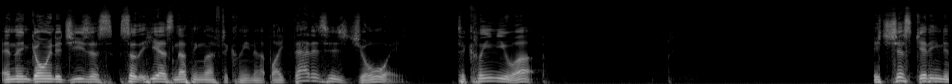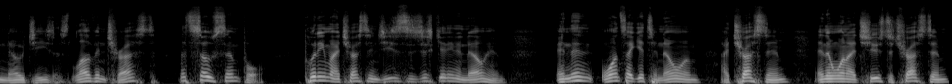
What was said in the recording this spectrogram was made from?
and then going to Jesus so that he has nothing left to clean up. Like that is his joy to clean you up. It's just getting to know Jesus. Love and trust, that's so simple. Putting my trust in Jesus is just getting to know him. And then once I get to know him, I trust him. And then when I choose to trust him,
